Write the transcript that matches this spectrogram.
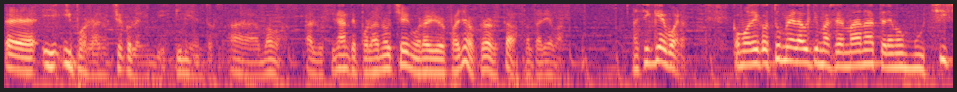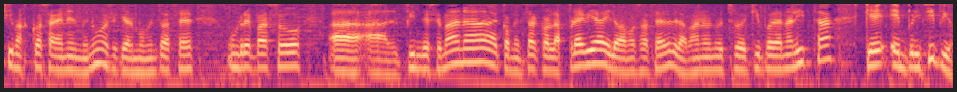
eh, y, por la noche con la Indy 500, ah, vamos, alucinante por la noche en horario español, claro está, faltaría más. Así que bueno, como de costumbre en la última semana tenemos muchísimas cosas en el menú, así que el momento de hacer un repaso a, al fin de semana, comenzar con las previas y lo vamos a hacer de la mano de nuestro equipo de analistas, que en principio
